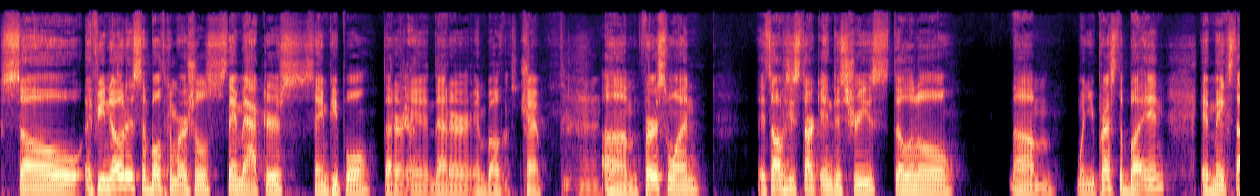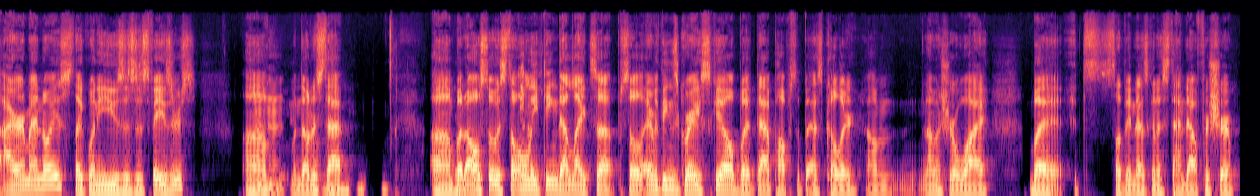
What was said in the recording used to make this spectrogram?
So if you notice in both commercials, same actors, same people that are in, that are in both. Okay. Mhm. Um, first one, it's obviously Stark Industries. The little um, when you press the button, it makes the Iron Man noise, like when he uses his phasers. Um, notice that. Um, but also, it's the only thing that lights up. So everything's grayscale, but that pops up as color. I'm not sure why, but it's something that's going to stand out for sure.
